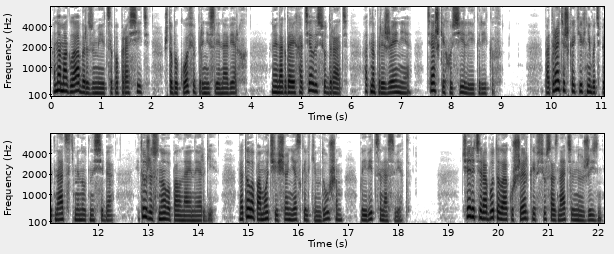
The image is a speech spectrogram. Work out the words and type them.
Она могла бы, разумеется, попросить, чтобы кофе принесли наверх, но иногда ей хотелось удрать от напряжения, тяжких усилий и криков. Потратишь каких-нибудь 15 минут на себя, и ты уже снова полна энергии, готова помочь еще нескольким душам появиться на свет. Черити работала акушеркой всю сознательную жизнь,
